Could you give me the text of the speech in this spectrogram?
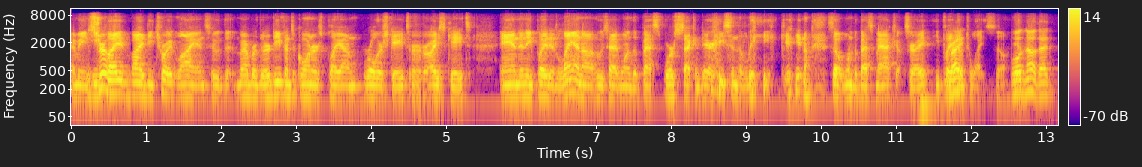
I mean, it's he true. played by Detroit Lions, who remember their defensive corners play on roller skates or ice skates, and then he played Atlanta, who's had one of the best, worst secondaries in the league. You know, so one of the best matchups, right? He played right. them twice. So well, yeah. no, that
